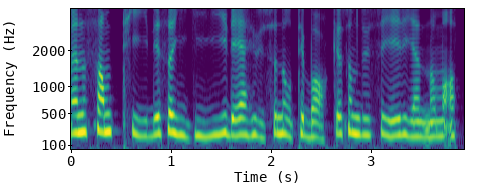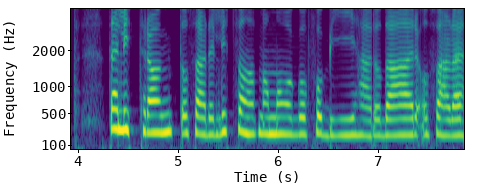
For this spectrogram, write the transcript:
men samtidig så gir det huset noe tilbake, som du sier, gjennom at det er litt trangt, og så er det litt sånn at man må gå forbi her og der, og så er det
